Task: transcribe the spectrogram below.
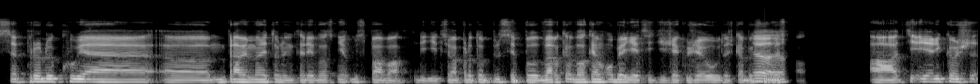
se produkuje uh, právě melatonin, který vlastně uspává lidi. Třeba proto si po velké, velkém obědě cítíš, jako, že už teďka bych jo, se vyspal. A tě, jelikož uh,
